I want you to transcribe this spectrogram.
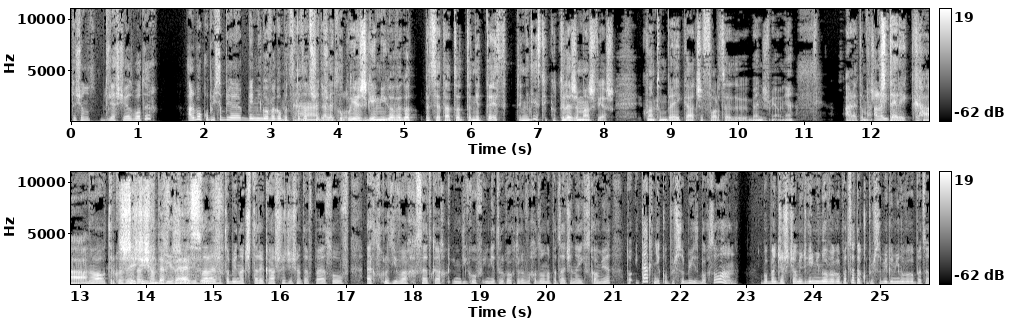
1200 zł, albo kupić sobie gamingowego PC za Tak, 3000 ale zł. kupujesz gamingowego PC-ta, to, to, nie, to, jest, to nie jest tylko tyle, że masz, wiesz, Quantum Breaka czy Force będziesz miał, nie? Ale to masz Ale- 4K, No, tylko że 60 jeżeli, jeżeli FPS-ów. zależy tobie na 4K, 60 FPS-ów, ekskluzywach, setkach indików i nie tylko, które wychodzą na PC na XCOMie, to i tak nie kupisz sobie Xbox One, bo będziesz chciał mieć gamingowego PC, kupisz sobie gamingowego PC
